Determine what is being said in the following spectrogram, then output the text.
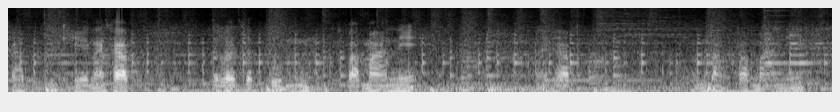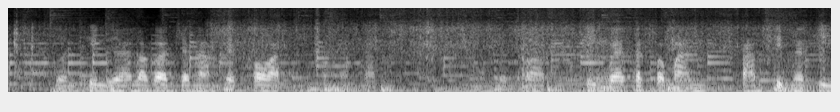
ครับโอเคนะครับเดี๋ยวเราจะตุ๋นประมาณนี้นะครับน้ำหนักประมาณนี้ ส่วนที่เหลือเราก็จะนำไปทอดนะครับไปทอดทิ้งไว้สักประมาณ 30 นาที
